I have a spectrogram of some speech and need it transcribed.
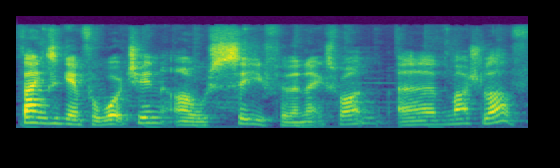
Thanks again for watching. I will see you for the next one. Uh, much love.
